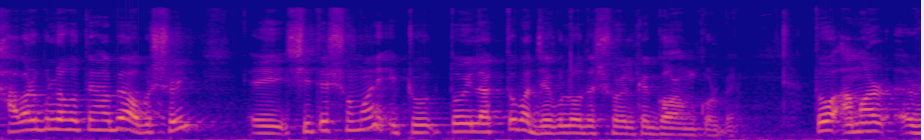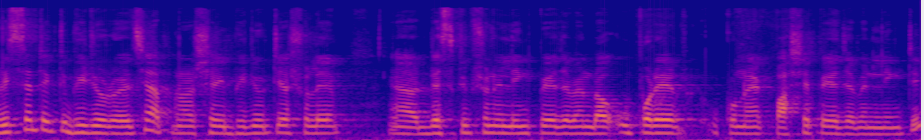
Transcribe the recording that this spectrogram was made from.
খাবারগুলো হতে হবে অবশ্যই এই শীতের সময় একটু তৈলাক্ত বা যেগুলো ওদের শরীরকে গরম করবে। তো আমার রিসেন্ট একটি ভিডিও রয়েছে, আপনারা সেই ভিডিওটি আসলে ডেসক্রিপশনে লিঙ্ক পেয়ে যাবেন বা উপরের কোনো এক পাশে পেয়ে যাবেন লিঙ্কটি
